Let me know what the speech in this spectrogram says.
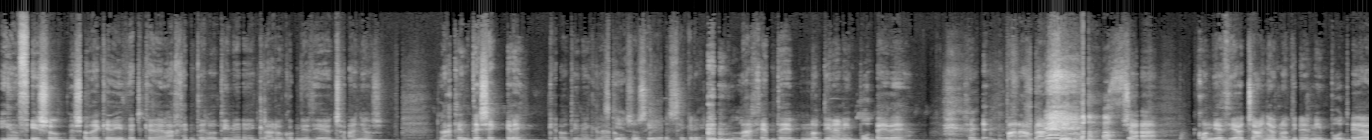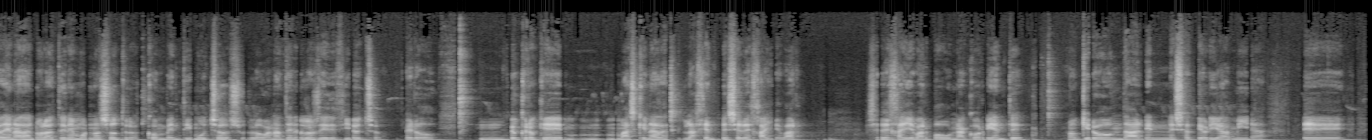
Inciso, eso de que dices que la gente lo tiene claro con 18 años, la gente se cree que lo tiene claro. Sí, eso sí, se cree. La gente no tiene ni puta idea para hablar fino. O sea, con 18 años no tienes ni puta idea de nada, no la tenemos nosotros. Con 20 y muchos lo van a tener los de 18. Pero mm, yo creo que más que nada la gente se deja llevar. Se deja llevar por una corriente. No quiero ahondar en esa teoría mía de Mm,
